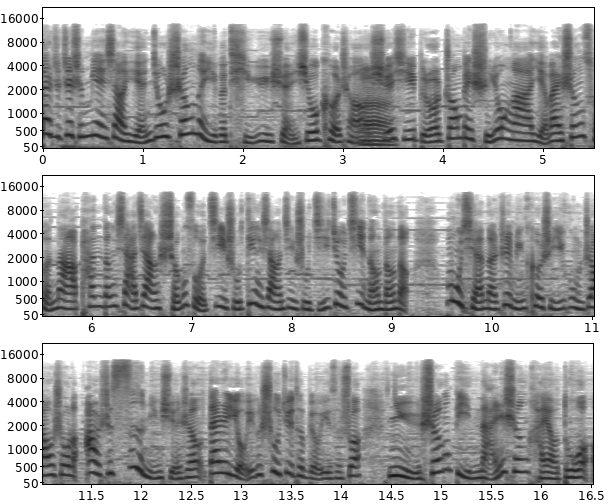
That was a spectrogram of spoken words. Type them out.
但是这是面向研究生的一个体育选修课程，啊学习比如说装备使用啊、野外生存呐、攀登下降、绳索技术、定向技术、急救技能等等。目前呢，这名课是一共招收了二十四名学生，但是有一个数据特别有意思，说女生比男生还要多。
